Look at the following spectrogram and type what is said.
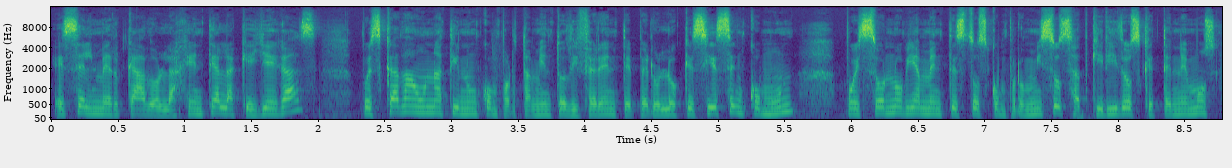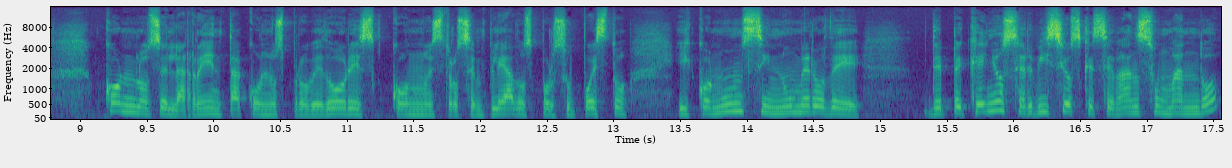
es el mercado, la gente a la que llegas, pues cada una tiene un comportamiento diferente, pero lo que sí es en común, pues son obviamente estos compromisos adquiridos que tenemos con los de la renta, con los proveedores, con nuestros empleados, por supuesto, y con un sinnúmero de, de pequeños servicios que se van sumando,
